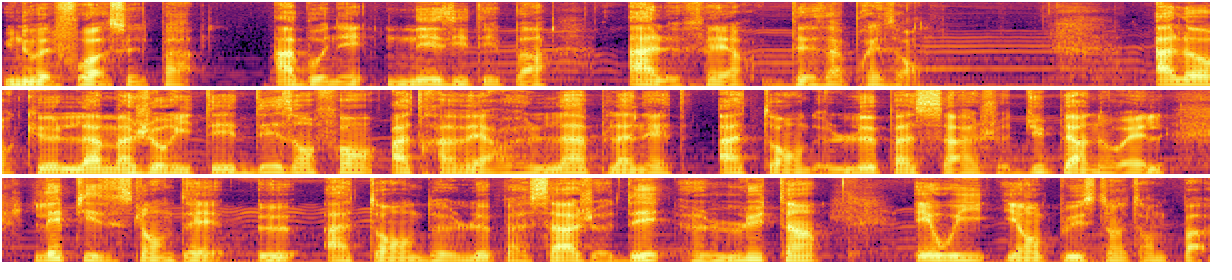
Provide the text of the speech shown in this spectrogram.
une nouvelle fois, ce n'est pas abonné, n'hésitez pas à le faire dès à présent. Alors que la majorité des enfants à travers la planète attendent le passage du Père Noël, les petits Islandais, eux, attendent le passage des lutins. Et oui, et en plus, ils n'attendent pas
